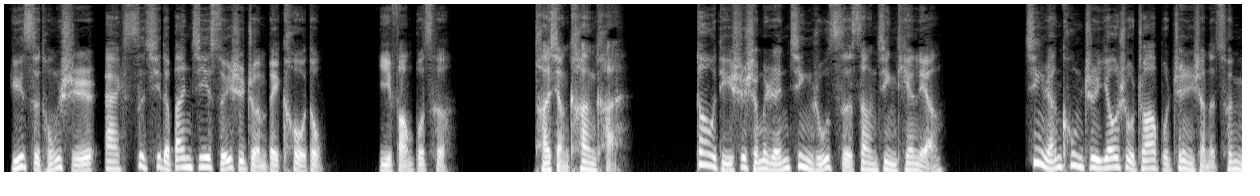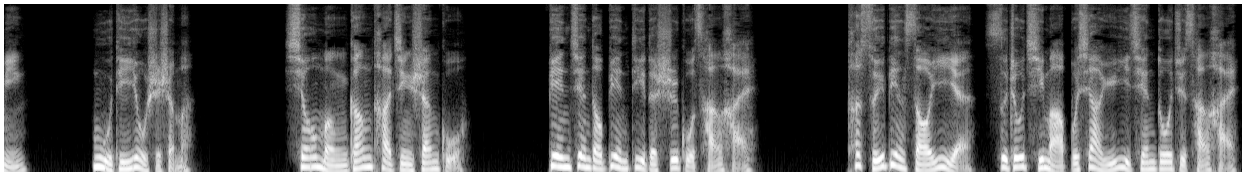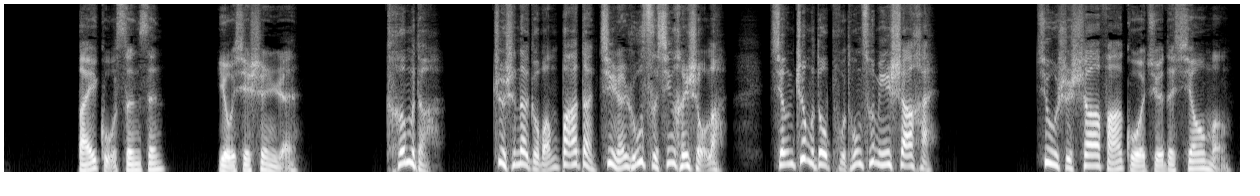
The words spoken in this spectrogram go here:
与此同时，X 四七的扳机随时准备扣动，以防不测。他想看看，到底是什么人竟如此丧尽天良，竟然控制妖兽抓捕镇上的村民，目的又是什么？萧猛刚踏进山谷，便见到遍地的尸骨残骸。他随便扫一眼，四周起码不下于一千多具残骸，白骨森森，有些瘆人。他妈的，这是那个王八蛋竟然如此心狠手辣，将这么多普通村民杀害！就是杀伐果决的萧猛，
